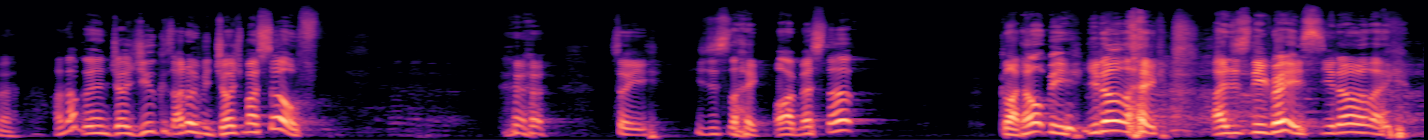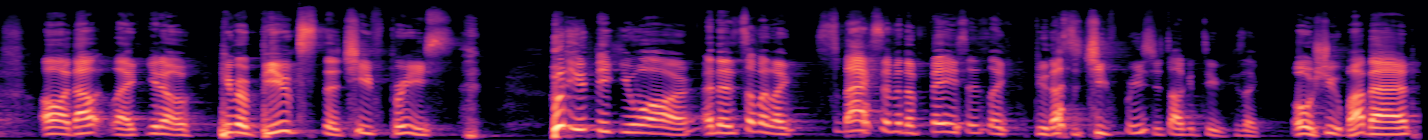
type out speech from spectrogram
I'm not going to judge you because I don't even judge myself. so he, he's just like, oh, I messed up. God help me. You know, like, I just need grace. You know, like, oh, that, like, you know, he rebukes the chief priest. Who do you think you are? And then someone, like, smacks him in the face. And it's like, dude, that's the chief priest you're talking to. He's like, oh, shoot, my bad.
